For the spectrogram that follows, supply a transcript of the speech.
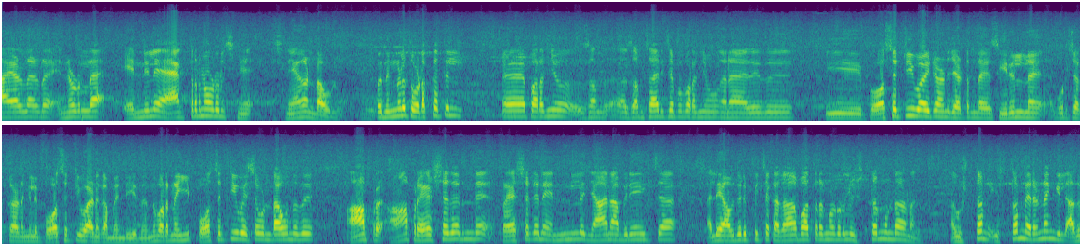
അയാളുടെ എന്നോടുള്ള എന്നിലെ ആക്ടറിനോടൊരു സ്നേ സ്നേഹം ഉണ്ടാവുള്ളൂ. ഇപ്പോൾ നിങ്ങൾ തുടക്കത്തിൽ പറഞ്ഞു സംസാരിച്ചപ്പോൾ പറഞ്ഞു അങ്ങനെ അതായത് ഈ പോസിറ്റീവായിട്ടാണ് ചേട്ടന്റെ സീരിയലിനെ കുറിച്ചൊക്കെ ആണെങ്കിലും പോസിറ്റീവാണ് കമന്റ് ചെയ്യുന്നത് എന്ന് പറഞ്ഞാൽ ഈ പോസിറ്റീവ് വശം ഉണ്ടാവുന്നത് ആ ആ പ്രേക്ഷകന്റെ പ്രേക്ഷകൻ എന്നിൽ ഞാൻ അഭിനയിച്ച അല്ലെങ്കിൽ അവതരിപ്പിച്ച കഥാപാത്രങ്ങളോടുള്ള ഇഷ്ടം കൊണ്ടാണ്. അത് ഇഷ്ടം ഇഷ്ടം വരണമെങ്കിൽ അത്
